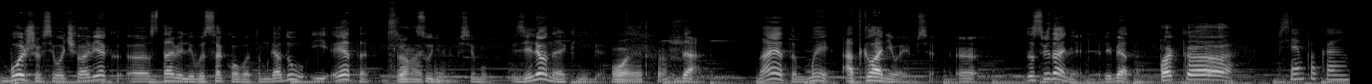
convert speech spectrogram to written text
больше всего человек э, ставили высоко в этом году, и это, Зелёная судя книга. по всему, зеленая книга. Ой, это хорошо. Да. На этом мы откланиваемся. Э, до свидания, ребята. Пока! Всем пока.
